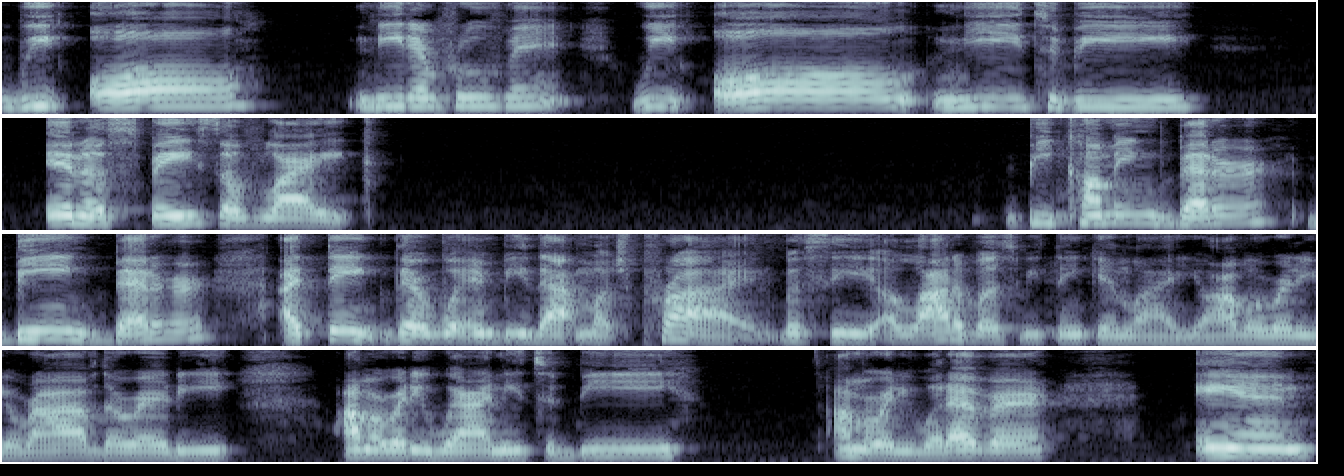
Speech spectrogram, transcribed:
we all need improvement. We all need to be in a space of like becoming better, being better, I think there wouldn't be that much pride. But see, a lot of us be thinking like, yo, I've already arrived already. I'm already where I need to be. I'm already whatever. And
